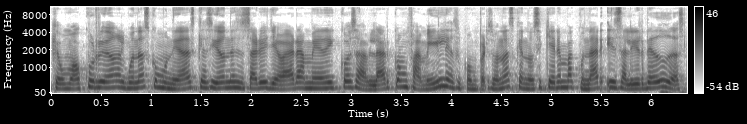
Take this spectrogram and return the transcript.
como ha ocurrido en algunas comunidades que ha sido necesario llevar a médicos a hablar con familias o con personas que no se quieren vacunar y salir de dudas.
